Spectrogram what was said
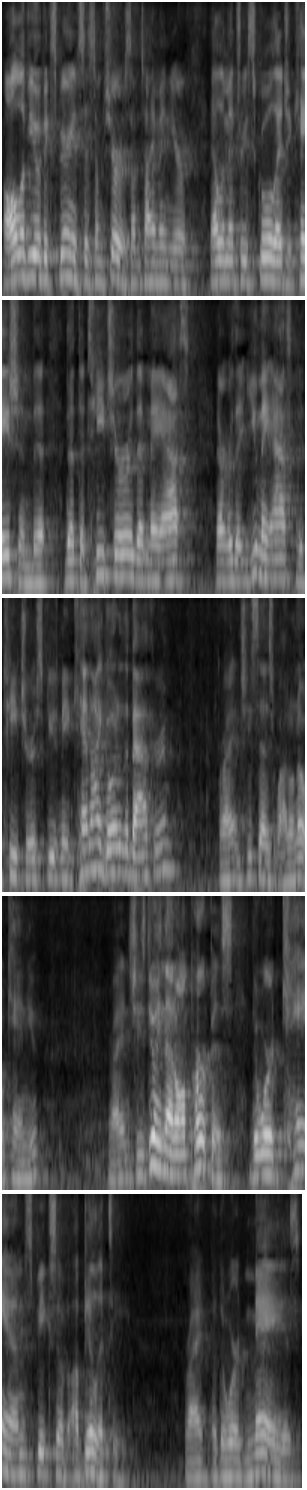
all of you have experienced this, I'm sure, sometime in your elementary school education, that, that the teacher that may ask, or that you may ask the teacher, excuse me, can I go to the bathroom? Right? And she says, well, I don't know, can you? Right? And she's doing that on purpose. The word can speaks of ability, right? But the word may is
